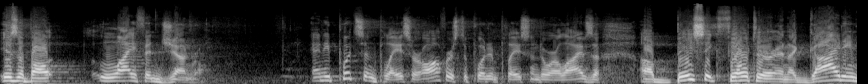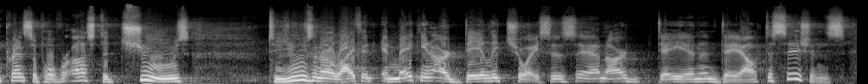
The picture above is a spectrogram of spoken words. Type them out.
is about life in general. And he puts in place, or offers to put in place into our lives, a, a basic filter and a guiding principle for us to choose to use in our life in, in making our daily choices and our day in and day out decisions.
